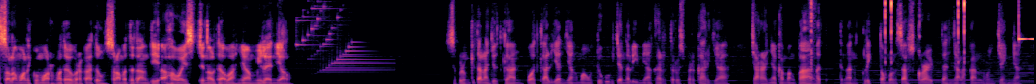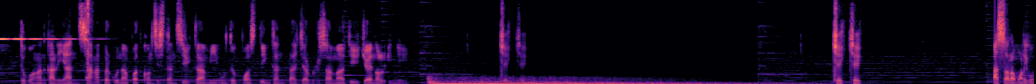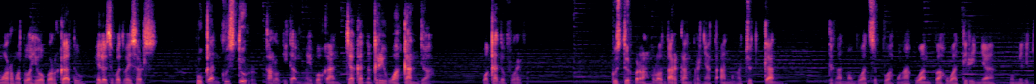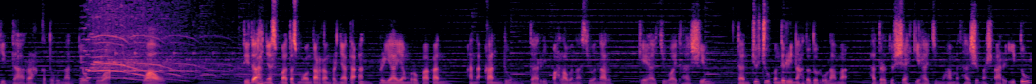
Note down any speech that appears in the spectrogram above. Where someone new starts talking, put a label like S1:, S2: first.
S1: Assalamualaikum warahmatullahi wabarakatuh. Selamat datang di Ahawais, channel dakwahnya milenial. Sebelum kita lanjutkan, buat kalian yang mau dukung channel ini agar terus berkarya, caranya gampang banget dengan klik tombol subscribe dan nyalakan loncengnya. Dukungan kalian sangat berguna buat konsistensi kami untuk posting dan belajar bersama di channel ini. Cek cek. Cek cek. Assalamualaikum warahmatullahi wabarakatuh. Hello Sobat Wisers. Bukan Gus Dur kalau tidak menghebohkan jagat negeri Wakanda. Wakanda Forever. Gus Dur pernah melontarkan pernyataan mengejutkan dengan membuat sebuah pengakuan bahwa dirinya memiliki darah keturunan Tionghoa. Wow. Tidak hanya sebatas melontarkan pernyataan, pria yang merupakan anak kandung dari pahlawan nasional Kiai Haji Wahid Hashim dan cucu pendiri Nahdlatul Ulama Hadratus Syekh Ki Haji Muhammad Hashim Ash'ari itu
